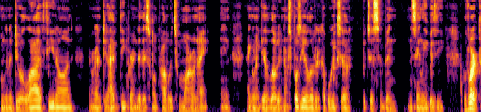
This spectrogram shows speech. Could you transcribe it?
I'm going to do a live feed on And we're going to dive deeper into this one probably tomorrow night. And I'm going to get it loaded. And I was supposed to get it loaded a couple weeks ago, but just have been insanely busy with work.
